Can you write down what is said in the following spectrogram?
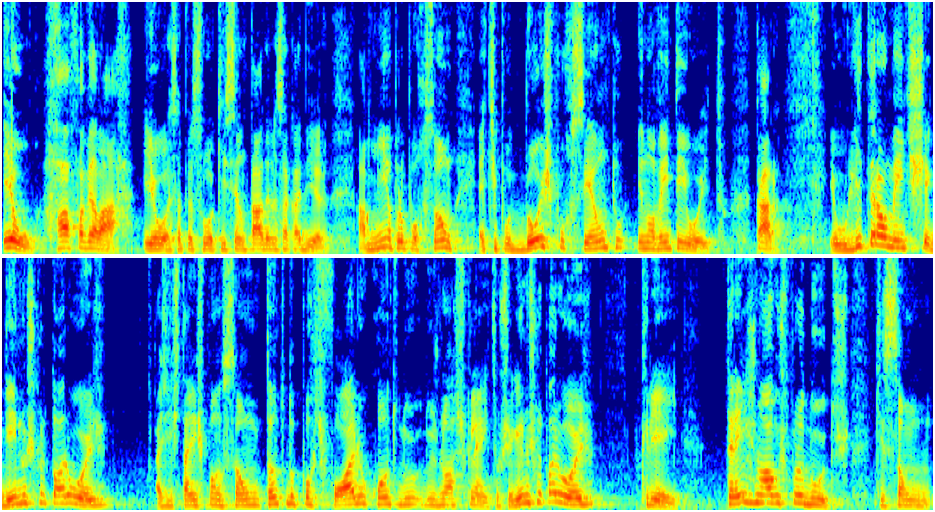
Eu, Rafa Velar, eu, essa pessoa aqui sentada nessa cadeira, a minha proporção é tipo 2% e 98%. Cara, eu literalmente cheguei no escritório hoje, a gente está em expansão tanto do portfólio quanto do, dos nossos clientes. Eu cheguei no escritório hoje, criei três novos produtos que são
